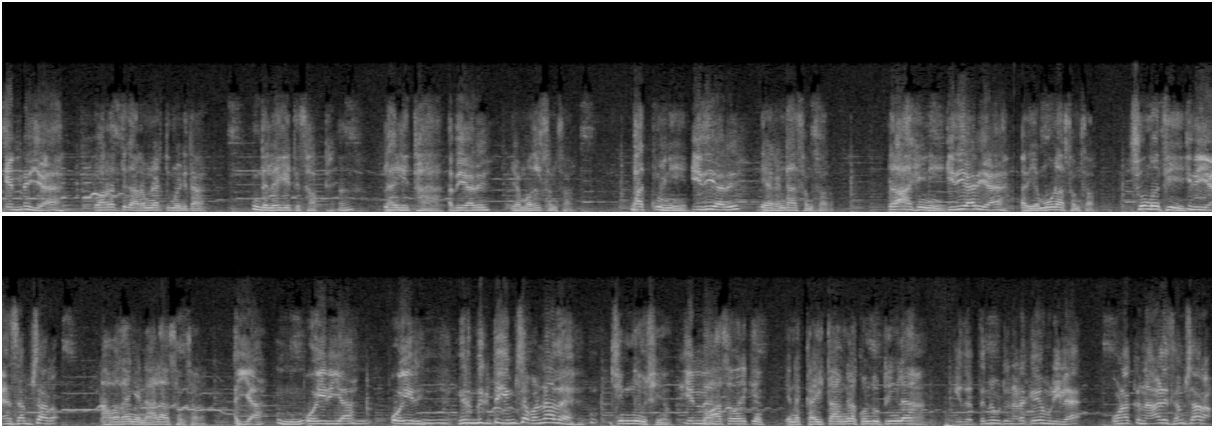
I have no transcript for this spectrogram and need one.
என்னய்யா? வர்றதுக்கு அரை மணி நேரத்துக்கு முன்னாடி தான் இந்த லேகியத்தை சாப்பிட்டேன். லலிதா. அது யாரு? என் முதல் சம்சாரம். பத்மினி. இது யாரு? என் ரெண்டாவது சம்சாரம். ராகினி. இது யாருயா அது என் மூணாவது சம்சாரம். சுமதி. இது என் சம்சாரம். அவதான் என் நாலாவது சம்சாரம். ஐயா போயிரியா? போயிரு. இருந்துகிட்டு இம்சை பண்ணாத. சின்ன விஷயம். என்ன? வாசம் வரைக்கும் என்ன கை தாங்களா கொண்டு விட்டுறீங்களா? இத தின்னு விட்டு நடக்கவே முடியல. உனக்கு நாலு சம்சாரம்.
